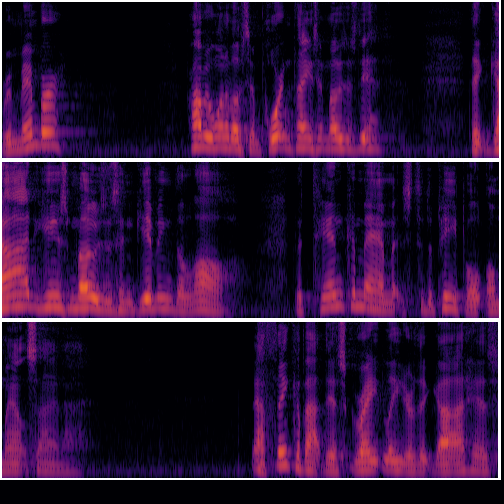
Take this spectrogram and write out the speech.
Remember, probably one of the most important things that Moses did? That God used Moses in giving the law, the Ten Commandments to the people on Mount Sinai. Now, think about this great leader that God has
